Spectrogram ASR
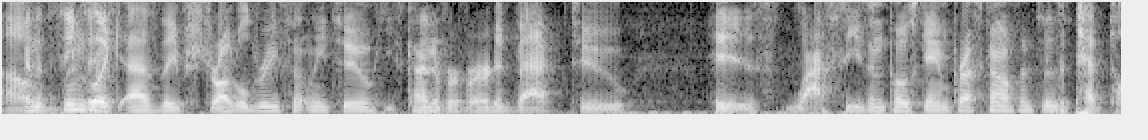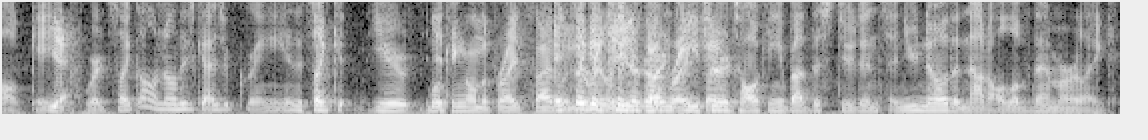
Um, And it seems his- like as they've struggled recently too, he's kind of reverted back to his last season post game press conferences, the pep talk Gabe, Yeah. where it's like, oh no, these guys are great. And it's like you're Looking on the bright side. it's when like a really is no kindergarten teacher side. talking about the students, and you know that not all of them are like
